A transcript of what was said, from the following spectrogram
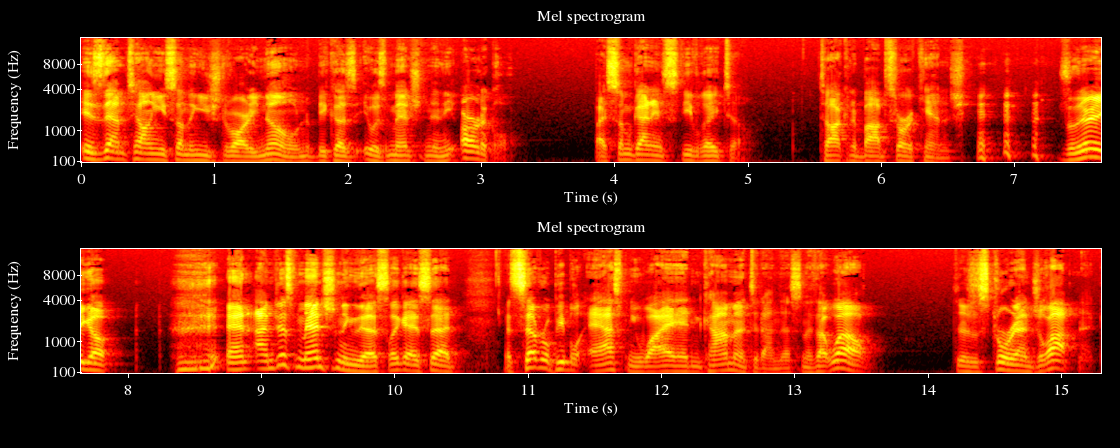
is them telling you something you should have already known because it was mentioned in the article by some guy named Steve Lehto talking to Bob Sorokanich. so, there you go. And I'm just mentioning this, like I said, several people asked me why I hadn't commented on this. And I thought, well, there's a story on Jalopnik.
